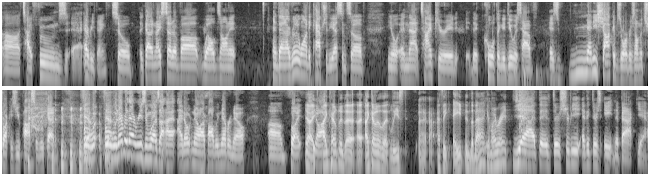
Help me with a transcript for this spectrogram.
uh, Typhoons, everything. So it got a nice set of uh, welds on it. And then I really wanted to capture the essence of, you know, in that time period, the cool thing to do is have as many shock absorbers on the truck as you possibly can. For, Yeah, for yeah. whatever that reason was, I, I don't know. I probably never know. Um, but Yeah, you know, I, I- counted. Uh, I counted at least. I think eight in the back. Am I right? Yeah, th- there should be. I think there's eight in the back. Yeah,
